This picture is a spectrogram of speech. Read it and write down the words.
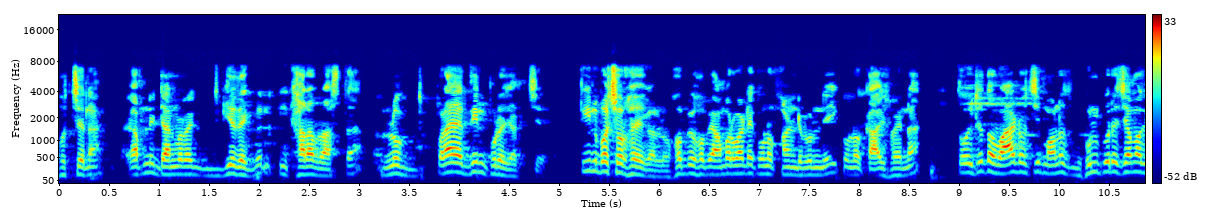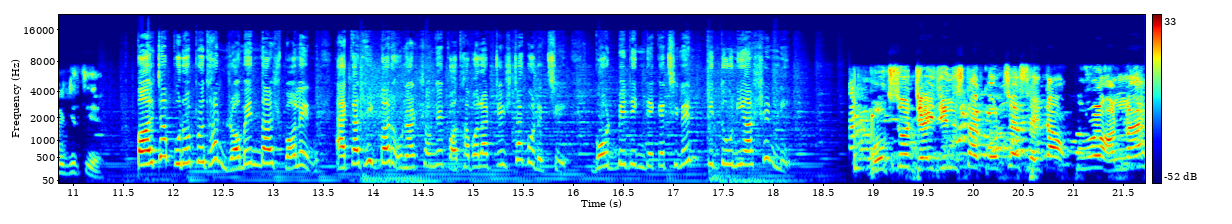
হচ্ছে না। আপনি ডানবারে গিয়ে দেখবেন কি খারাপ রাস্তা। লোক প্রায় দিন পড়ে যাচ্ছে। তিন বছর হয়ে গেল। হবে হবে, আমার ওয়ার্ডে কোনো ফান্ডেবল নেই, কোনো কাজ হয় না। তো এটা তো ওয়ার্ড হচ্ছে মানুষ ভুল করেছে আমাকে জিতিয়ে। পাল্টা পুরপ্রধান রমেন দাস বলেন একাধিকবার ওনার সঙ্গে কথা বলার চেষ্টা করেছি। বোর্ড মিটিং ডেকেছিলেন কিন্তু উনি আসেননি। বক্সু যেই জিনিসটা করছে সেটা পুরো অন্যায়।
